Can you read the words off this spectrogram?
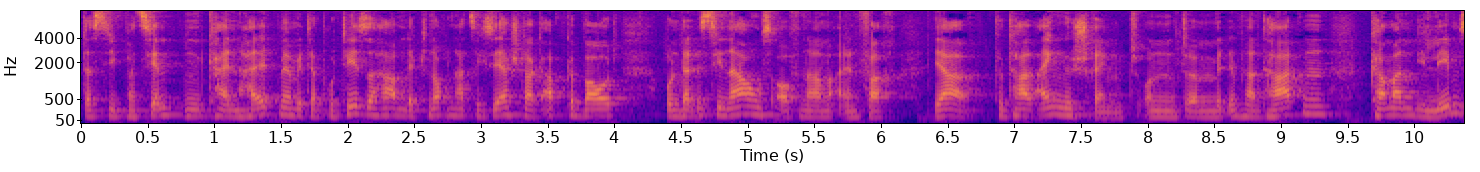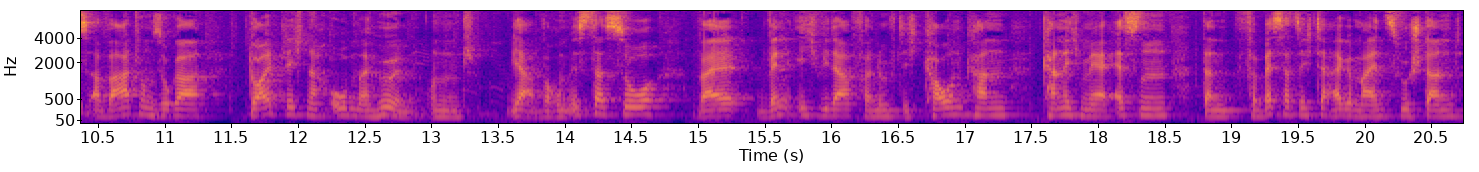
dass die Patienten keinen Halt mehr mit der Prothese haben, der Knochen hat sich sehr stark abgebaut und dann ist die Nahrungsaufnahme einfach ja, total eingeschränkt und äh, mit Implantaten kann man die Lebenserwartung sogar deutlich nach oben erhöhen. Und ja, warum ist das so? Weil wenn ich wieder vernünftig kauen kann, kann ich mehr essen, dann verbessert sich der Allgemeinzustand,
